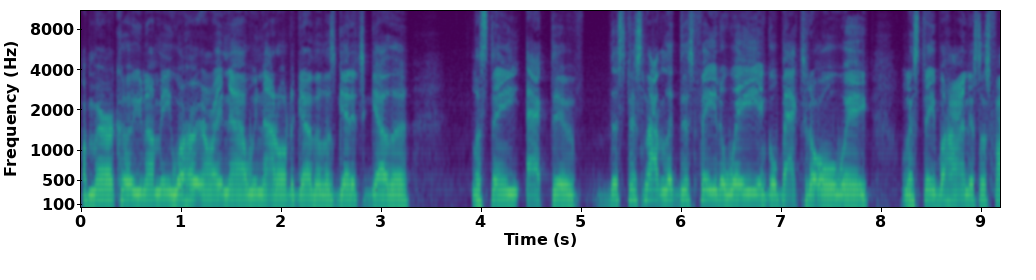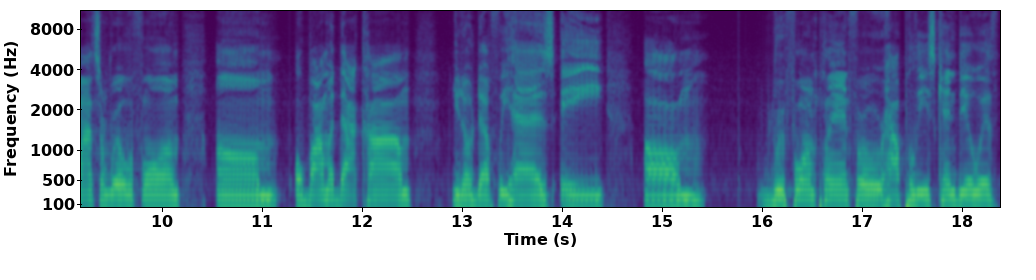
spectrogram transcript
America, you know what I mean. We're hurting right now. We're not all together. Let's get it together. Let's stay active. Let's let's not let this fade away and go back to the old way. Let's stay behind this. Let's find some real reform. Um, Obama.com, you know, definitely has a um reform plan for how police can deal with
